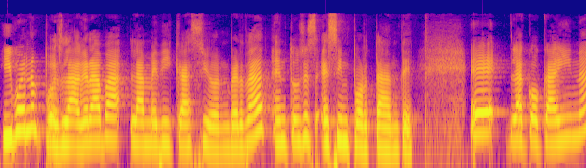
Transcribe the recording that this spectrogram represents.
y bueno, pues la agrava la medicación, ¿verdad? Entonces es importante. Eh, la cocaína,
